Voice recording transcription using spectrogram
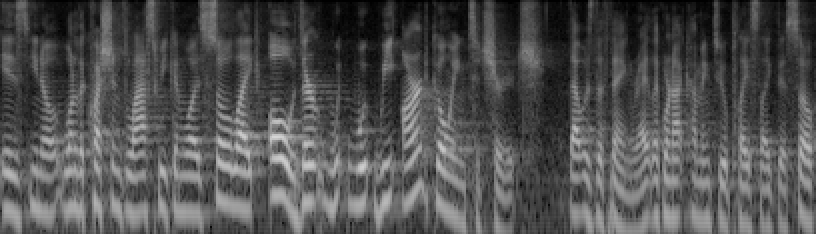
is you know one of the questions last weekend was so like oh there, we, we aren't going to church. That was the thing right? Like we're not coming to a place like this. So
